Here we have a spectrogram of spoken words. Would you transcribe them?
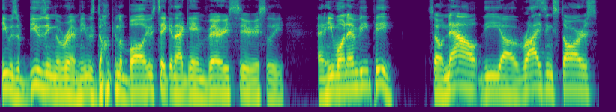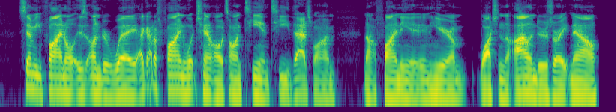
He was abusing the rim. He was dunking the ball. He was taking that game very seriously, and he won MVP. So now the uh, Rising Stars semifinal is underway. I got to find what channel. Oh, it's on TNT. That's why I'm not finding it in here. I'm watching the Islanders right now,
